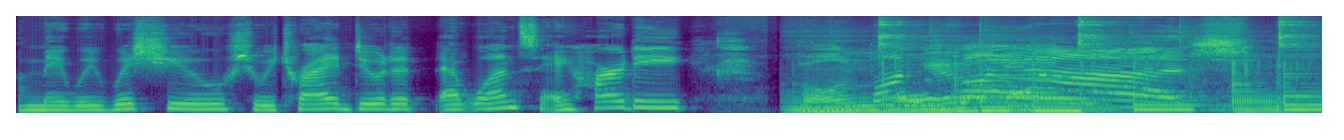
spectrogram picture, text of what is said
may we wish you, should we try and do it at, at once? A hearty bon, bon voyage. voyage.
